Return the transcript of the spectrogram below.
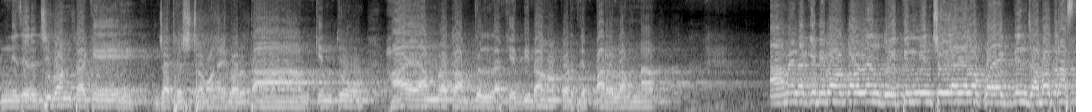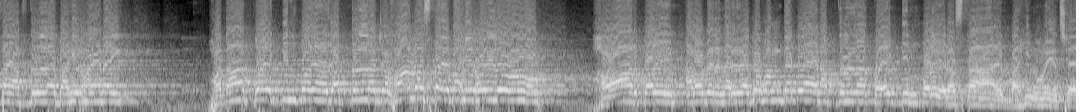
নিজের জীবনটাকে যথেষ্ট মনে করতাম। কিন্তু হায়, আমরা তো আব্দুল্লাহকে বিবাহ করতে পারলাম না। আমেনাকে বিবাহ করলেন, দুই তিন দিন চলে গেল, কয়েকদিন যাবৎ রাস্তায় আব্দুল্লাহ বাহির হয় নাই। হঠাৎ কয়েকদিন পরে আবদুল্লাহ যখন রাস্তায় বাহির হইল হওয়ার পরে আরবের নারীরা যখন দেখলেন আব্দুল্লাহ কয়েকদিন পরে রাস্তায় বাহিন হয়েছে,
